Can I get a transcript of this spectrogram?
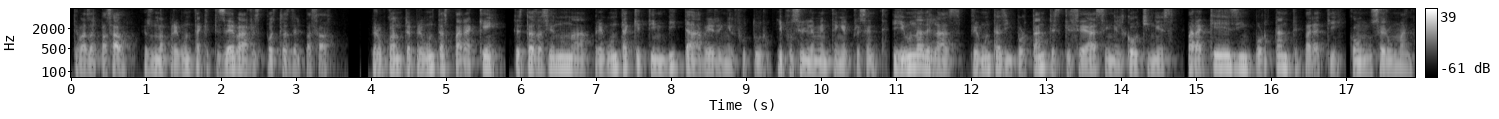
te vas al pasado. Es una pregunta que te lleva a respuestas del pasado. Pero cuando te preguntas para qué, te estás haciendo una pregunta que te invita a ver en el futuro y posiblemente en el presente. Y una de las preguntas importantes que se hace en el coaching es, ¿para qué es importante para ti como ser humano?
